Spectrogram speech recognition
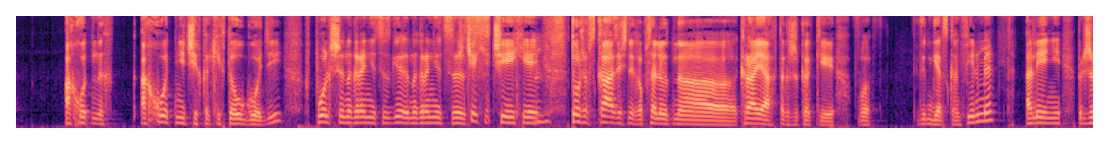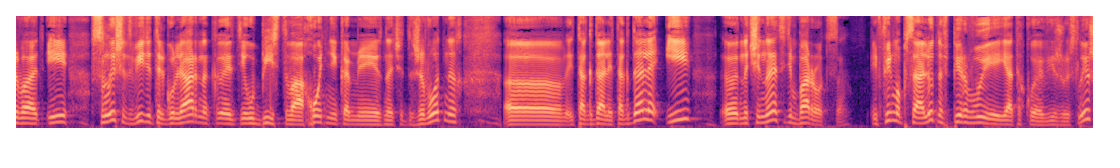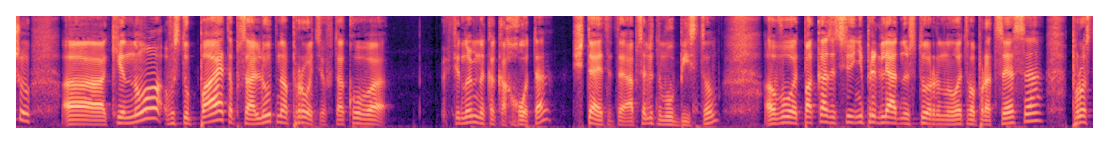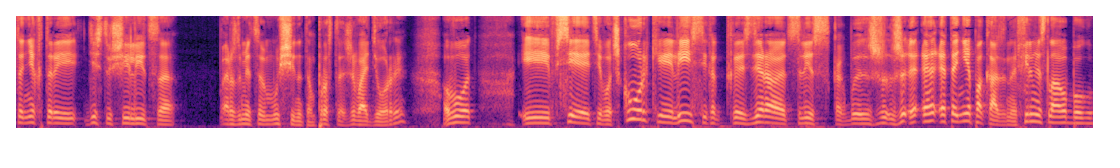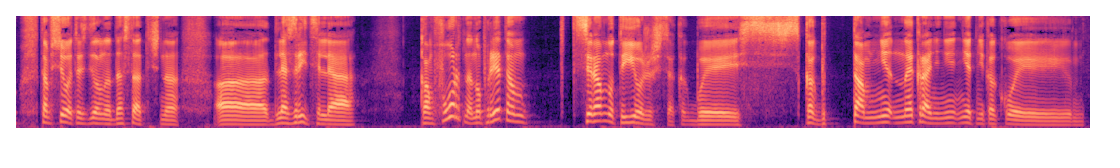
охотных охотничьих каких-то угодий в Польше на границе с, на границе С Чехией. с Чехией, тоже в сказочных абсолютно краях, так же как и в венгерском фильме олени приживают и слышит, видит регулярно эти убийства охотниками, значит, животных э, и так далее, и так далее, и э, начинает с этим бороться. И фильм абсолютно впервые, я такое вижу и слышу, э, кино выступает абсолютно против такого феномена, как охота, считает это абсолютным убийством, вот, показывает всю неприглядную сторону этого процесса, просто некоторые действующие лица, разумеется, мужчины там просто живодеры, вот, и все эти вот шкурки, листья, как э, сдирают с лис, как бы ж- ж- э- э- это не показано в фильме, слава богу. Там все это сделано достаточно э, для зрителя комфортно, но при этом все равно ты ежишься, как бы, как бы там не, на экране не- нет никакой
